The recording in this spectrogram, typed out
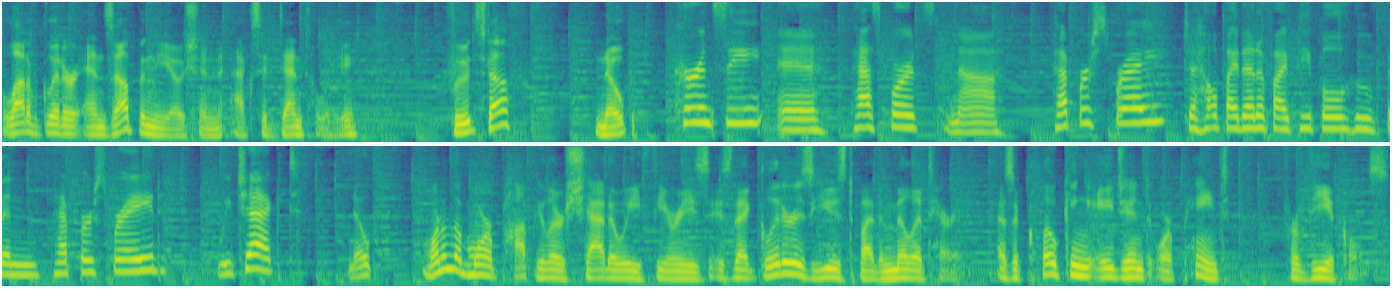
A lot of glitter ends up in the ocean accidentally. Food stuff? Nope. Currency, eh. Passports, nah. Pepper spray to help identify people who've been pepper sprayed? We checked. Nope. One of the more popular shadowy theories is that glitter is used by the military as a cloaking agent or paint for vehicles.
